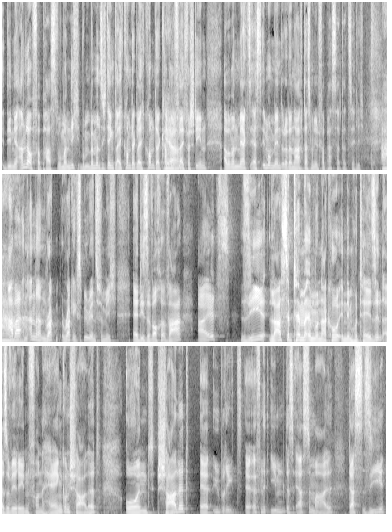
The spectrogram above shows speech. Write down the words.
den Anlauf verpasst, wo man nicht, wenn man sich denkt, gleich kommt er, gleich kommt er, kann man Ja. ihn vielleicht verstehen, aber man merkt es erst im Moment oder danach, dass man ihn verpasst hat tatsächlich. Ah. Aber ein anderer Rock, Rock Experience für mich äh, diese Woche war, als sie last September in Monaco in dem Hotel sind, also wir reden von Hank und Charlotte und Charlotte erübrigt, eröffnet ihm das erste Mal, dass sie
